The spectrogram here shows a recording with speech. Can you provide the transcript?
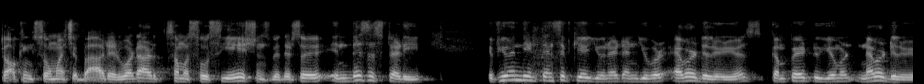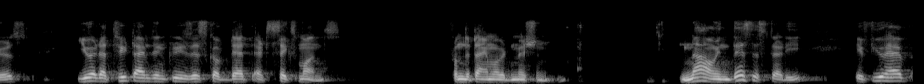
talking so much about it? What are some associations with it? So in this study, if you're in the intensive care unit and you were ever delirious compared to you were never delirious, you had a three times increased risk of death at six months from the time of admission. Now, in this study, if you have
